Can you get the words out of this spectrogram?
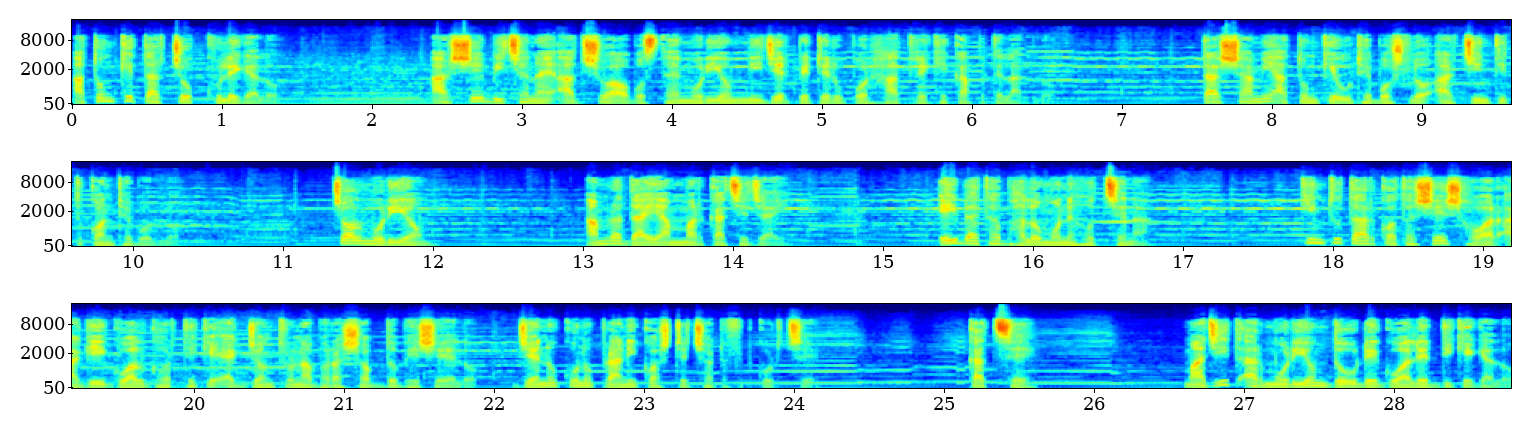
আতঙ্কে তার চোখ খুলে গেল। আর সে বিছানায় আধশোয়া অবস্থায় মরিয়ম নিজের পেটের উপর হাত রেখে কাঁপতে লাগল। তার স্বামী আতঙ্কে উঠে বসল আর চিন্তিত কণ্ঠে বলল, চল মরিয়ম, আমরা দায়ী আম্মার কাছে যাই। এই ব্যথা ভালো মনে হচ্ছে না। কিন্তু তার কথা শেষ হওয়ার আগেই গোয়ালঘর থেকে এক যন্ত্রণা ভরা শব্দ ভেসে এলো, যেন কোনো প্রাণী কষ্টে ছটফট করছে। কাচ্ছে মাজিদ আর মরিয়ম দৌড়ে গোয়ালের দিকে গেল।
